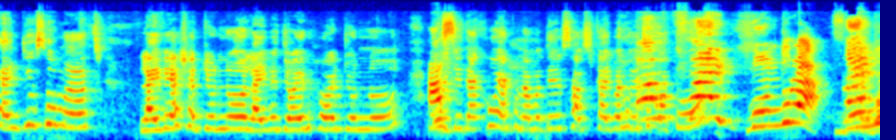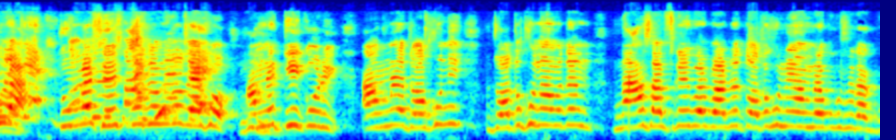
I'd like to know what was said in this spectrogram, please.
thank you so much লাইভে আসার জন্য লাইভে জয়েন হওয়ার জন্য। ওই যে দেখো এখন আমাদের সাবস্ক্রাইবার হয়েছে কত? বন্ধুরা বন্ধুরা তোমরা শেষ পর্যন্ত দেখো আমরা কি করি? আমরা যখনই যতক্ষণ আমাদের না সাবস্ক্রাইবার বাড়বে ততক্ষণই আমরা বসে থাকব।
